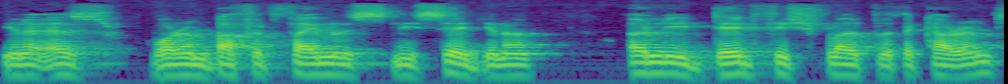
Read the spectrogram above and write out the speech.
you know, as Warren Buffett famously said, you know, only dead fish float with the current.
